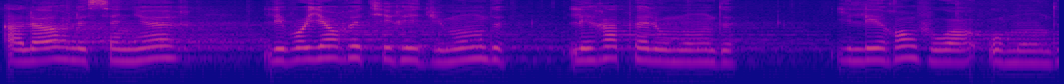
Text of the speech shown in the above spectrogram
Alors le Seigneur, les voyant retirés du monde, les rappelle au monde, il les renvoie au monde.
